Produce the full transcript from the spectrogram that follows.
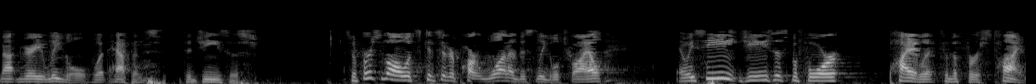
not very legal what happens to Jesus. So first of all, let's consider part one of this legal trial. And we see Jesus before Pilate for the first time.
